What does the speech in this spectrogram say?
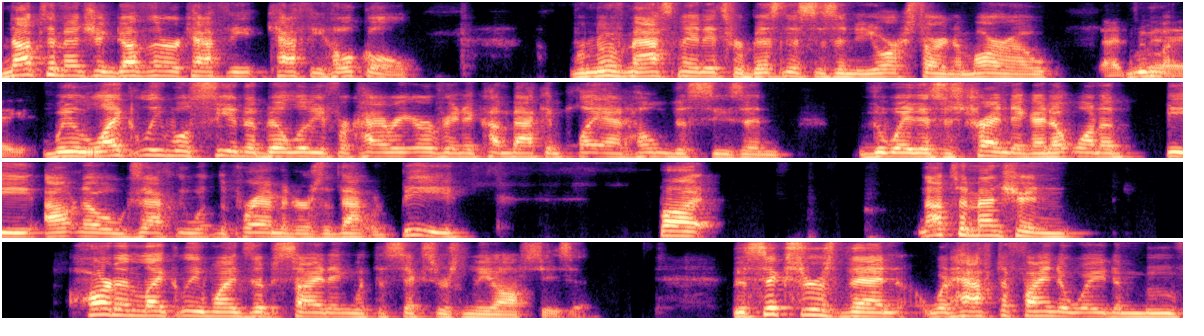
Not to mention Governor Kathy Kathy Hochul remove mask mandates for businesses in New York starting tomorrow. That's we, big. we likely will see an ability for Kyrie Irving to come back and play at home this season. The way this is trending, I don't want to be. I don't know exactly what the parameters of that would be, but not to mention, Harden likely winds up signing with the Sixers in the offseason. The Sixers then would have to find a way to move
